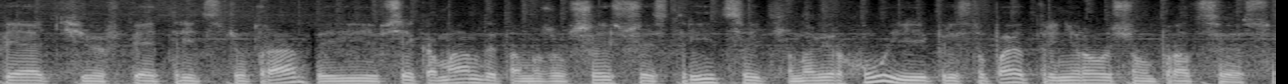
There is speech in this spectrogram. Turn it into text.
5, в 5.30 утра, и все команды там уже в 6, в 6.30 наверху и приступают к тренировочному процессу.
